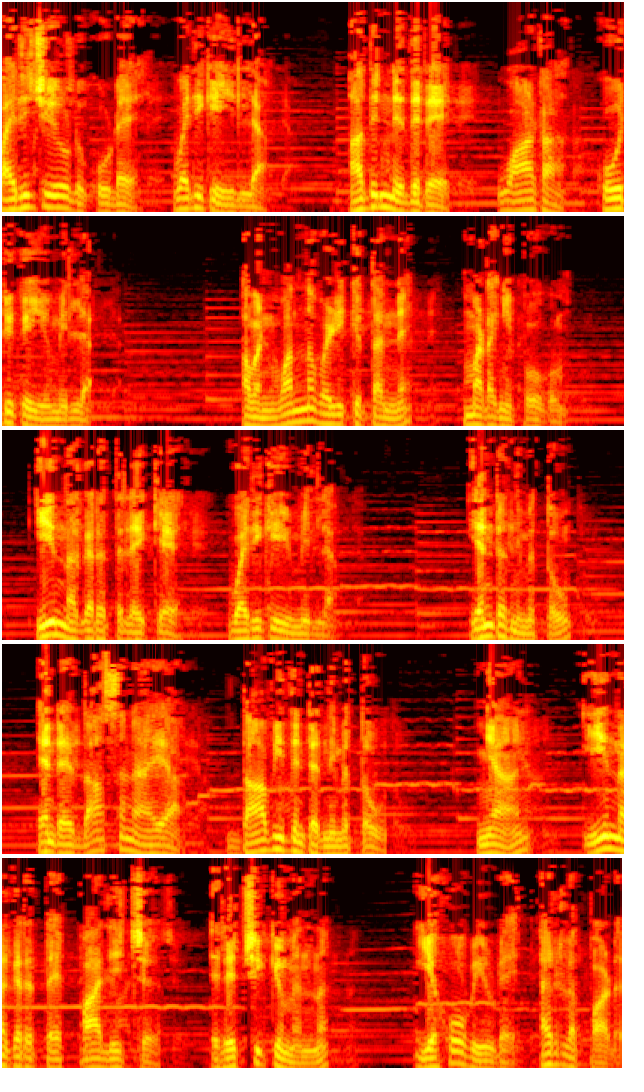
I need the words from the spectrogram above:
പരിചയോടുകൂടെ വരികയില്ല. അതിനെതിരെ വാട കോരുകയുമില്ല. അവൻ വന്ന വഴിക്ക് തന്നെ മടങ്ങിപ്പോകും. ഈ നഗരത്തിലേക്ക് വരികയുമില്ല. എന്റെ നിമിത്തവും എന്റെ ദാസനായ ദാവീദിന്റെ നിമിത്തവും ഞാൻ ഈ നഗരത്തെ പാലിച്ച് രക്ഷിക്കുമെന്ന് യഹോവയുടെ അരുളപ്പാട്.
